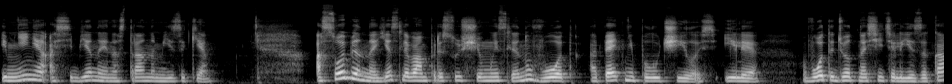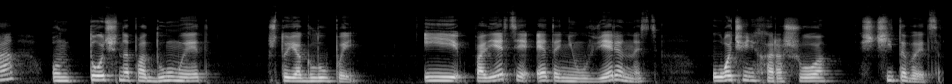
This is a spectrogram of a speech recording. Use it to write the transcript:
и мнение о себе на иностранном языке. Особенно, если вам присущи мысли, ну вот, опять не получилось, или вот идет носитель языка, он точно подумает, что я глупый. И поверьте, эта неуверенность очень хорошо считывается.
